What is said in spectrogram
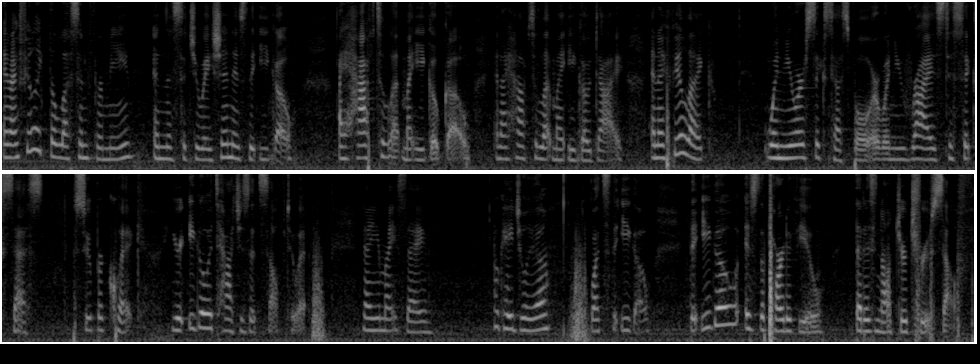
And I feel like the lesson for me in this situation is the ego. I have to let my ego go and I have to let my ego die. And I feel like when you are successful or when you rise to success super quick, your ego attaches itself to it. Now you might say, okay, Julia, what's the ego? The ego is the part of you that is not your true self.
